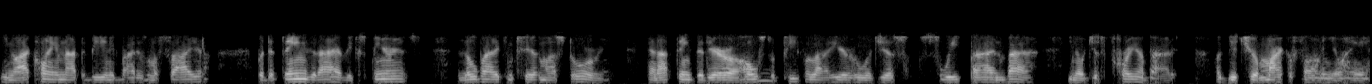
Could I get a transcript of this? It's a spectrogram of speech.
You know, I claim not to be anybody's messiah, but the things that I have experienced, nobody can tell my story. And I think that there are a host of people out here who are just sweet by and by, you know, just pray about it or get your microphone in your hand.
